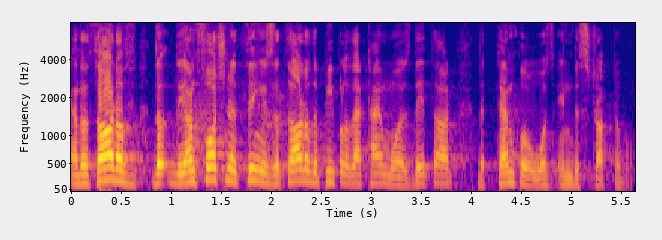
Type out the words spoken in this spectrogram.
And the thought of, the, the unfortunate thing is, the thought of the people at that time was they thought the temple was indestructible.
